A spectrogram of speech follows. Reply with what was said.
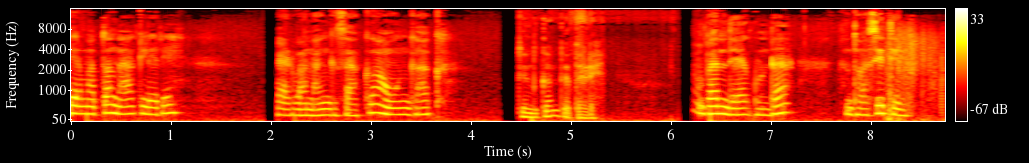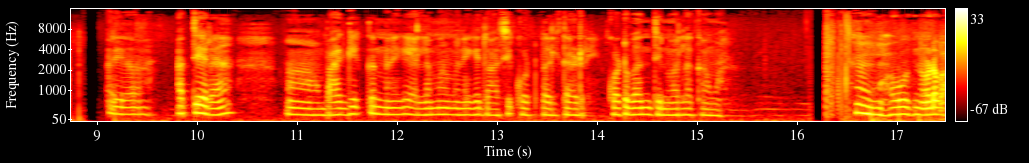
ಮತ್ತೊಂದು ಹಾಕ್ಲಿ ರೀ. ಬೇಡವಾ ನಂಗೆ ಸಾಕು ಅವಂಗೆ ಹಾಕು. ತಿಂದ್ಕಂತ ತಡೆ ಬಂದೆ ಗುಂಡ ದೋಸೆ ತಿನ್ನು ಅಯ್ಯೋ ಅತ್ತೀರ ಭಾಗ್ಯಕ್ಕನ ಮನೆಗೆ ಎಲ್ಲಮ್ಮ ಮನೆಗೆ ದೋಸೆ ಕೊಟ್ಟು ಬಲ್ತಾಳ್ರಿ. ಕೊಟ್ಟು ಬಂದು ತಿನ್ವಲ್ಲಕ್ಕವ ಹ್ಞೂ ಹೌದು ನೋಡವ್ವ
